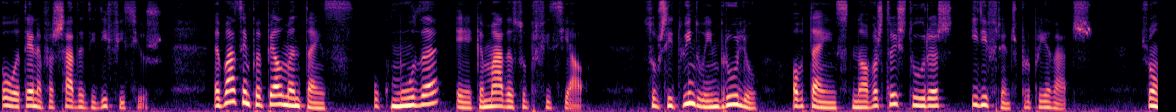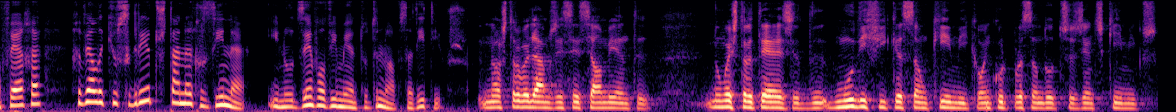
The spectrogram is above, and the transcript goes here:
ou até na fachada de edifícios. A base em papel mantém-se, o que muda é a camada superficial. Substituindo o embrulho, obtêm-se novas texturas e diferentes propriedades. João Ferra revela que o segredo está na resina e no desenvolvimento de novos aditivos. Nós trabalhamos essencialmente numa estratégia de modificação química ou incorporação de outros agentes químicos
